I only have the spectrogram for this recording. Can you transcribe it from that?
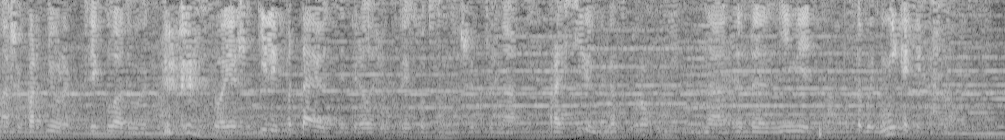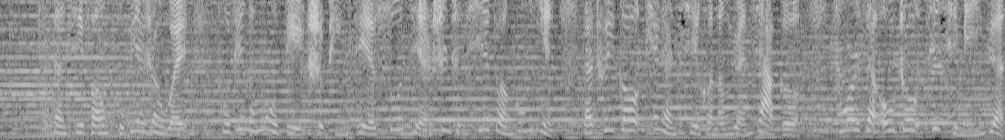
наши партнеры перекладывают свои ошибки или пытаются переложить свои собственные ошибки на Россию, на Газпром, это не имеет с собой никаких оснований. 但西方普遍认为，普京的目的是凭借缩减甚至切断供应来推高天然气和能源价格，从而在欧洲激起民怨，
